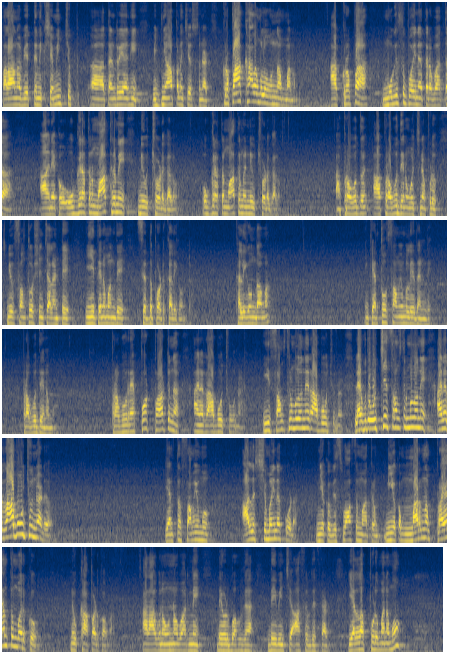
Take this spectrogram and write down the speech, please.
పలానా వ్యక్తిని క్షమించు తండ్రి అని విజ్ఞాపన చేస్తున్నాడు. కృపాకాలంలో ఉన్నాం మనం. ఆ కృప ముగిసిపోయిన తర్వాత ఆయన యొక్క ఉగ్రతను మాత్రమే నీవు చూడగలవు. ఉగ్రతను మాత్రమే నీవు చూడగలవు. ఆ ప్రభు ఆ ప్రభు దినం వచ్చినప్పుడు నీవు సంతోషించాలంటే ఈ దినమందే సిద్ధపాటు కలిగి ఉంటా కలిగి ఉందామా? ఇంకెంతో సమయం లేదండి. ప్రభు దినము. ప్రభు రెప్పటి పాటున ఆయన రాబోచు ఉన్నాడు. ఈ సంవత్సరంలోనే రాబోచున్నాడు లేకపోతే వచ్చే సంవత్సరంలోనే ఆయన రాబోచున్నాడు ఎంత సమయము ఆలస్యమైనా కూడా నీ యొక్క విశ్వాసం మాత్రం నీ యొక్క మరణ ప్రయాంతం వరకు నువ్వు కాపాడుకోవాలి. అలాగున ఉన్నవారిని దేవుడు బహుగా దీవించి ఆశీర్వదిస్తాడు. ఎల్లప్పుడూ మనము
